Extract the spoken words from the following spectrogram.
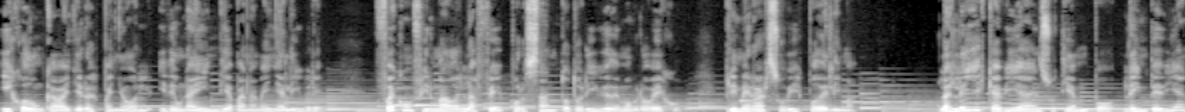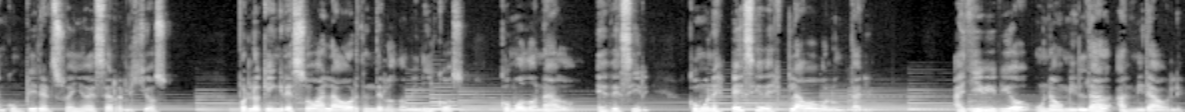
Hijo de un caballero español y de una india panameña libre, fue confirmado en la fe por Santo Toribio de Mogrovejo, primer arzobispo de Lima. Las leyes que había en su tiempo le impedían cumplir el sueño de ser religioso, por lo que ingresó a la orden de los dominicos como donado, es decir, como una especie de esclavo voluntario. Allí vivió una humildad admirable.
